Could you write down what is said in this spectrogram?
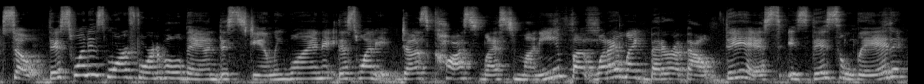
So this one is more affordable than the Stanley one. This one does cost less money, but what I like better about this is this lid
